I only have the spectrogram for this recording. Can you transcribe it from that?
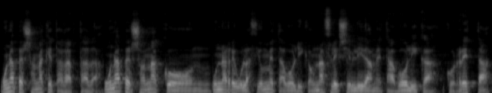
una persona adaptada, una persona con una regulación metabólica, una flexibilidad metabólica correcta,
